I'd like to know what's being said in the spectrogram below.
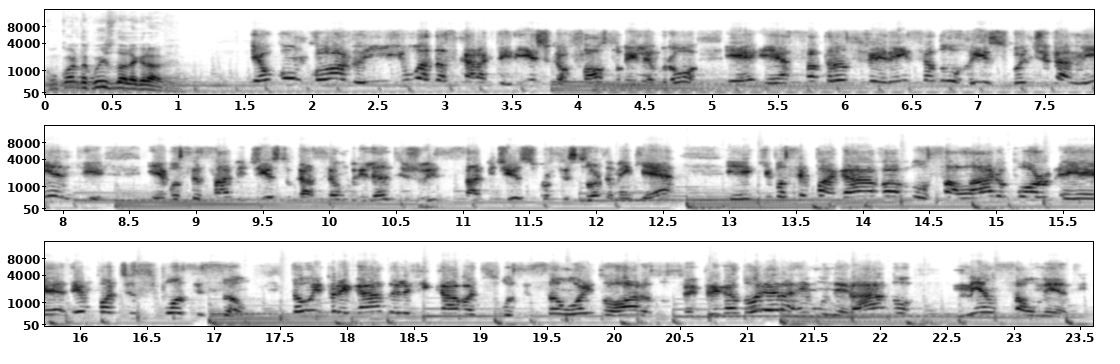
Concorda com isso, Dalegrave? Eu concordo, e uma das características, o Fausto bem lembrou, é essa transferência do risco. Antigamente, e você sabe disso, você é um brilhante juiz, sabe disso, professor também que é, é que você pagava o salário por é, tempo à disposição. Então, o empregado ele ficava à disposição oito horas do seu empregador e era remunerado mensalmente.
